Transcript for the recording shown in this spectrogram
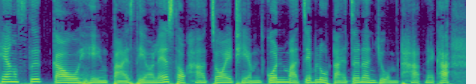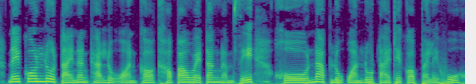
แห้งซึกเกาเฮงปลายเสียวและซอกหาจอยเทียมก้นหมาเจ็บลูกตายเจอนั่นยวมถัดนะคะ ในก้นลูกตายนั่นค่ะลูกอ่อนก็เข้าเป้าไว้ตั้งนำสิโคนับลูกอ่อนลูกตายเทก็ไปเลยหูโห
